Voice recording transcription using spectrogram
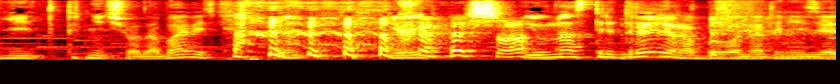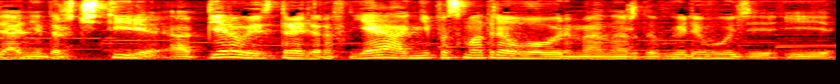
ей тут нечего добавить. И- Хорошо. И у нас три трейлера было на этой неделе, а не даже четыре. А Первый из трейлеров я не посмотрел вовремя однажды в Голливуде и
